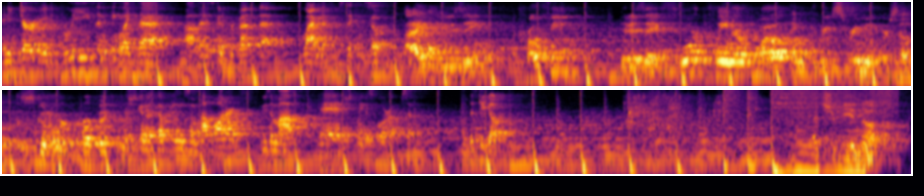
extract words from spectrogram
any dirt, any debris, anything like that, uh, that is going to prevent that laminate from sticking. So I am using Profi. It is a floor cleaner, oil, and grease remover. So this is going to work perfect. We're just going to dump it in some hot water, use a mop, and just clean the floor up. So let's going. That should be enough.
